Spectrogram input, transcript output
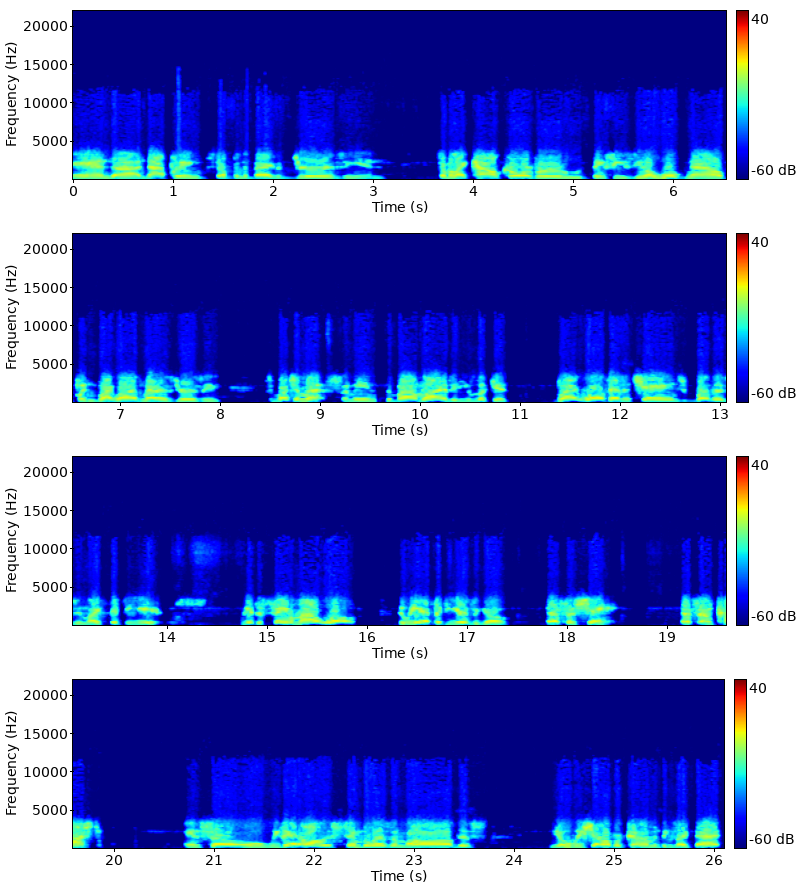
and uh, not putting stuff in the back of the jersey and someone like Kyle Korver who thinks he's you know woke now, putting Black Lives Matter's jersey. It's a bunch of mess. I mean, the bottom line is that you look at black wealth hasn't changed, brothers, in like 50 years. We had the same amount of wealth that we had 50 years ago. That's a shame. That's unconscionable. And so we've had all this symbolism, all this, you know, we shall overcome and things like that.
